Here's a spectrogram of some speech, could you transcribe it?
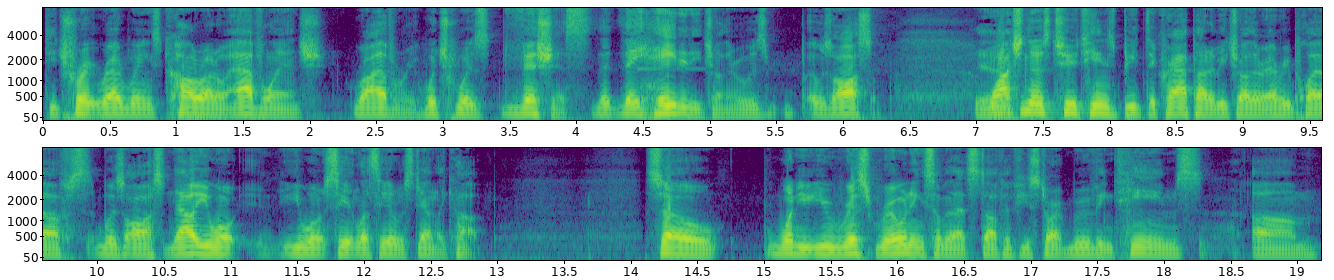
Detroit Red Wings Colorado Avalanche rivalry, which was vicious. That they hated each other. It was it was awesome. Yeah. Watching those two teams beat the crap out of each other every playoffs was awesome. Now you won't you won't see it unless you go to Stanley Cup. So what do you, you risk ruining some of that stuff if you start moving teams? Um,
